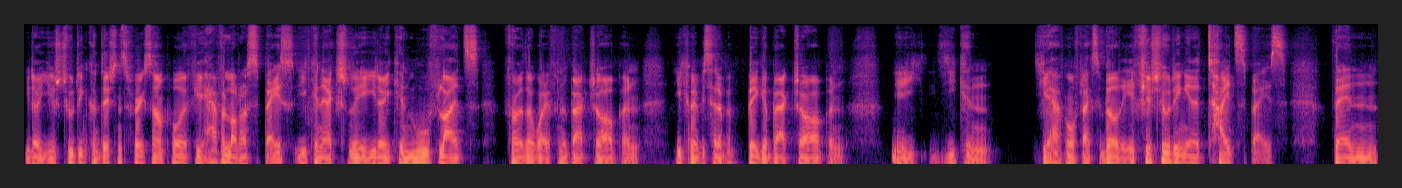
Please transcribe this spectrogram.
you know your shooting conditions. For example, if you have a lot of space, you can actually you know you can move lights further away from the backdrop, and you can maybe set up a bigger backdrop, and you you can you have more flexibility. If you're shooting in a tight space, then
